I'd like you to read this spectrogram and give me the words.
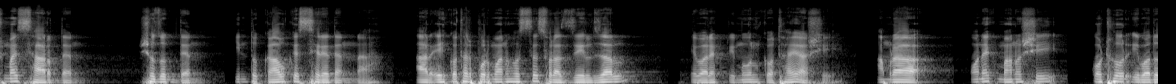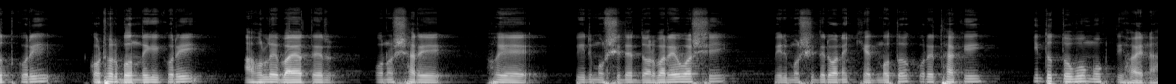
সময় ছাড় দেন, সুযোগ দেন, কিন্তু কাউকে ছেড়ে দেন না। আর এই কথার প্রমাণ হচ্ছে সোরা জিলজাল। এবার একটি মূল কথায় আসি। আমরা অনেক মানুষই কঠোর ইবাদত করি, কঠোর বন্দেগি করি, আহলে বায়াতের অনুসারী হয়ে পীর মুর্শিদের দরবারেও আসি, পীর মুর্শিদের অনেক খেদমতো করে থাকি, কিন্তু তবু মুক্তি হয় না।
